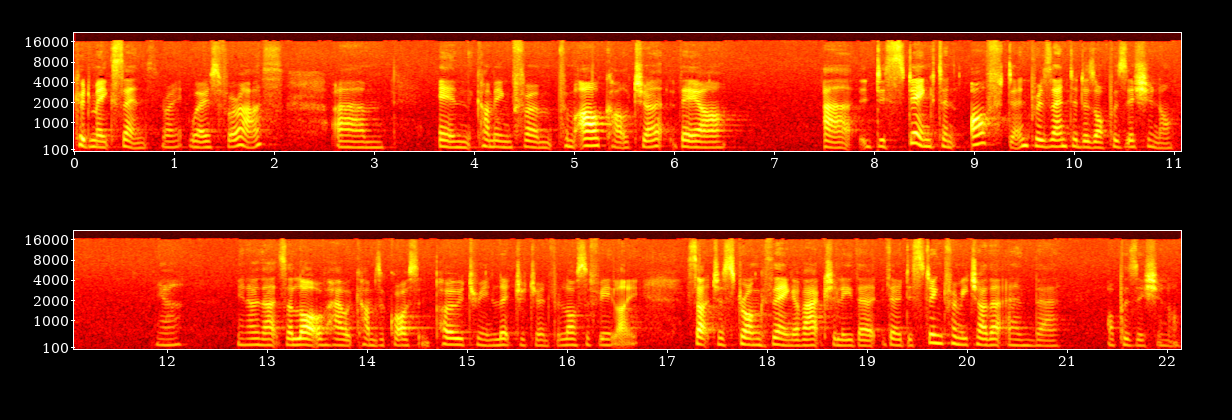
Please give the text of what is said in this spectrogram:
could make sense, right? Whereas for us, um, in coming from, from our culture, they are uh, distinct and often presented as oppositional. Yeah, you know that's a lot of how it comes across in poetry and literature and philosophy, like such a strong thing of actually they're, they're distinct from each other and they're oppositional.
